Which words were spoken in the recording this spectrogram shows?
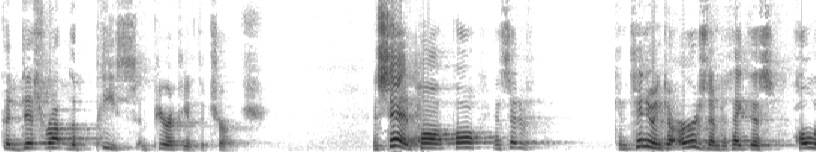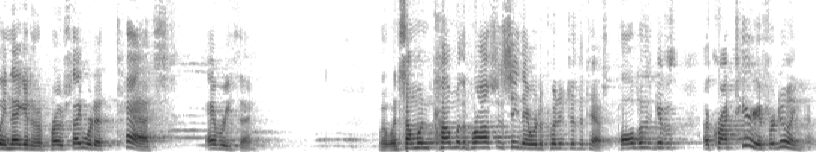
could disrupt the peace and purity of the church. Instead, Paul, Paul, instead of continuing to urge them to take this wholly negative approach, they were to test everything. When someone come with a prophecy, they were to put it to the test. Paul doesn't give us a criteria for doing that.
